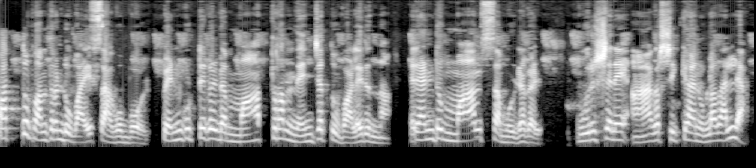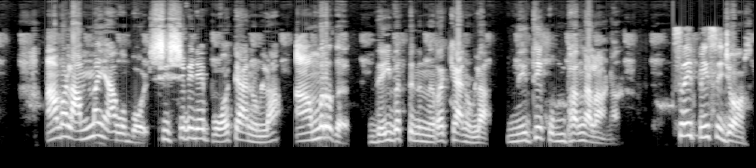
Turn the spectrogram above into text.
പത്തു പന്ത്രണ്ട് വയസ്സാകുമ്പോൾ പെൺകുട്ടികളുടെ മാത്രം നെഞ്ചത്തു വളരുന്ന രണ്ട് മാംസമുഴകൾ പുരുഷനെ ആകർഷിക്കാനുള്ളതല്ല. അവൾ അമ്മയാകുമ്പോൾ ശിശുവിനെ പോറ്റാനുള്ള അമൃത് ദൈവത്തിന് നിറയ്ക്കാനുള്ള നിധി കുംഭങ്ങളാണ് ശ്രീ പി സി ജോർജ്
